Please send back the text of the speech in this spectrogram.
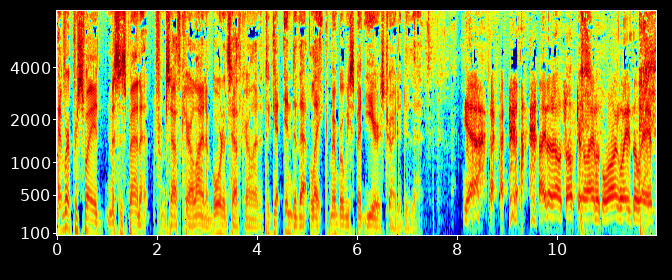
ever persuade Mrs. Bennett from South Carolina, born in South Carolina, to get into that lake? Remember, we spent years trying to do that. Yeah, I don't know. South Carolina's a long ways away. If,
